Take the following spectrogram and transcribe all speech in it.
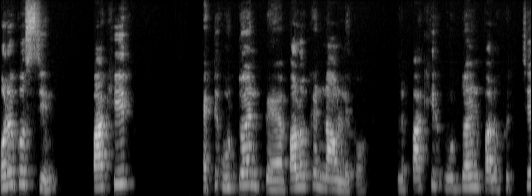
পরের কোশ্চিন পাখির একটি উড্ডয়ন পালকের নাম লেখো। পাখির উড্ডয়ন পালক হচ্ছে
